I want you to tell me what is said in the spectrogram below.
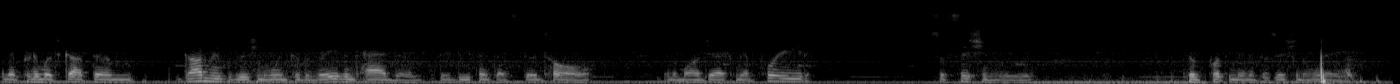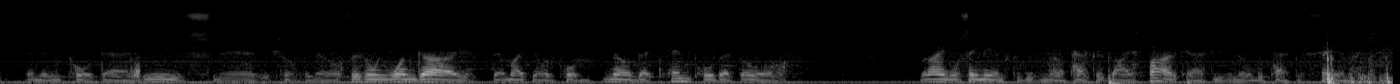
and that pretty much got them got them in position to win because the Ravens had them. Their defense that stood tall and Lamar Jackson had played sufficiently to put them in a position to win. And then he pulled that. He's man, he's something else. There's only one guy that might be able to pull no, that can pull that throw off. But I ain't gonna say names because this is not a Packers biased podcast, even though I'm a Packers fan. I keep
